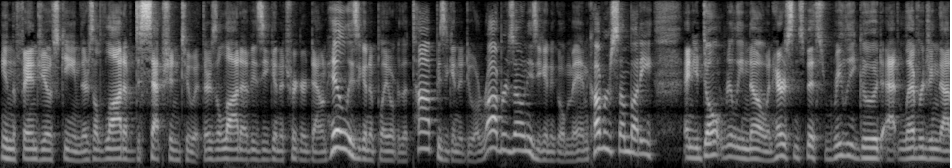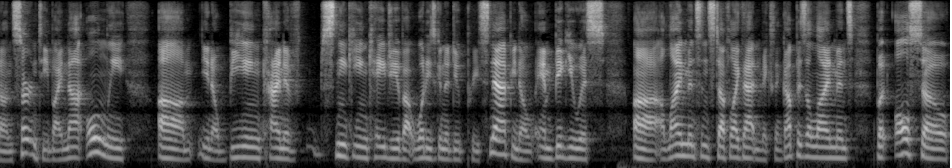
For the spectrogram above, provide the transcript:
in the Fangio scheme, there's a lot of deception to it. There's a lot of is he going to trigger downhill? Is he going to play over the top? Is he going to do a robber zone? Is he going to go man cover somebody? And you don't really know. And Harrison Smith's really good at leveraging that uncertainty by not only um, you know, being kind of sneaky and cagey about what he's going to do pre snap, you know, ambiguous uh, alignments and stuff like that, and mixing up his alignments, but also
